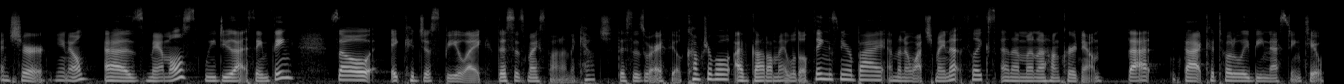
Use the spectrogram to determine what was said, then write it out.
And sure, you know, as mammals, we do that same thing. So it could just be like, this is my spot on the couch. This is where I feel comfortable. I've got all my little things nearby. I'm going to watch my Netflix and I'm going to hunker down that that could totally be nesting too.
